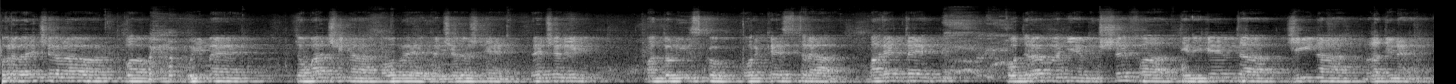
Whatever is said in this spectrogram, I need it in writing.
Dobra večer vam u ime domaćina ove večerašnje večeri mandolinskog orkestra Marete pod ravnanjem šefa dirigenta Gina Mladinena.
